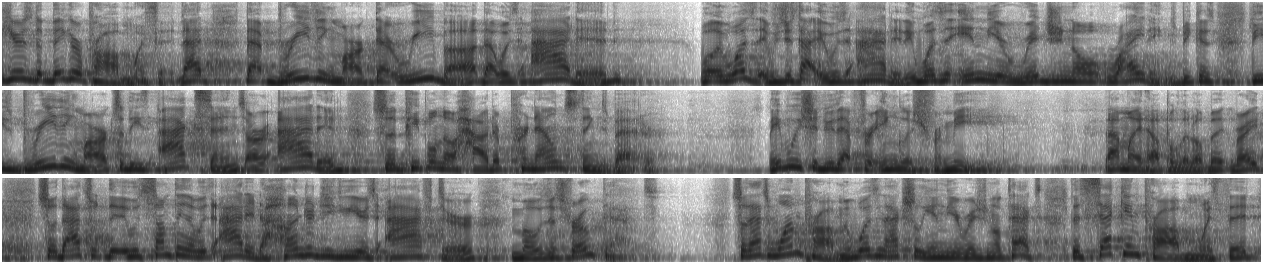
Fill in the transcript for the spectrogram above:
here's the bigger problem with it. That, that breathing mark, that reba that was added, well, it was, it was just that. It was added. It wasn't in the original writings because these breathing marks or these accents are added so that people know how to pronounce things better. Maybe we should do that for English for me. That might help a little bit, right? So that's it was something that was added hundreds of years after Moses wrote that. So that's one problem. It wasn't actually in the original text. The second problem with it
